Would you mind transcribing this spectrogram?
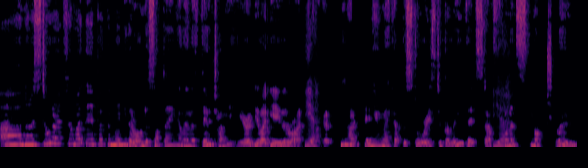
ah, uh, no, I still don't feel like that. But then maybe they're onto something. And then the third time you hear it, you're like, yeah, they're right. Yeah, it, you know. And you make up the stories to believe that stuff yeah. when it's not true.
